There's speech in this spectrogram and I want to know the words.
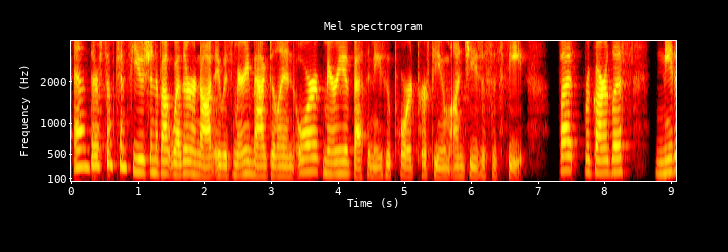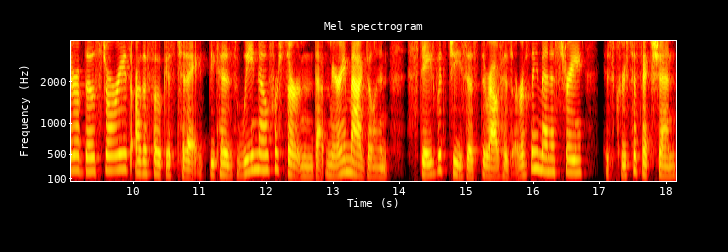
and there's some confusion about whether or not it was Mary Magdalene or Mary of Bethany who poured perfume on Jesus' feet. But regardless, neither of those stories are the focus today because we know for certain that Mary Magdalene stayed with Jesus throughout his earthly ministry, his crucifixion,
